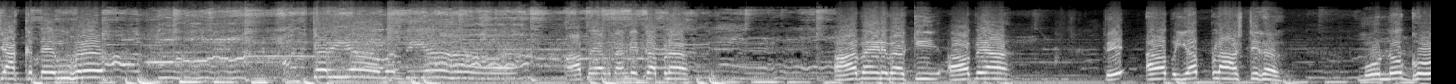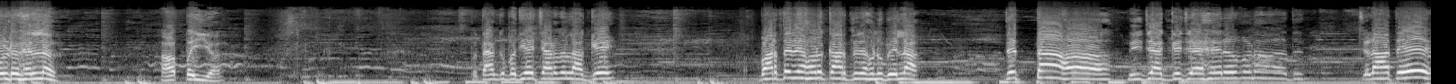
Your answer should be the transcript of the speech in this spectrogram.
ਚੱਕ ਤੇ ਮੂਹਰ ਕਰੀਆਂ ਬੰਦੀਆਂ ਆਪੇ ਪਤੰਗ ਇੱਕ ਆਪਣਾ। ਆ ਪੈਣੇ ਬਾਕੀ, ਆ ਪਿਆ। ਤੇ ਆ ਪਈਆ ਪਲਾਸਟਿਕ। ਮੋਨੋ 골ਡ ਫਿਲ ਆ ਪਈਆ। ਪਤੰਗ ਵਧੀਆ ਚੜਨ ਲੱਗ। ਗਏ ਵਰਦੇ ਨੇ ਹੁਣ, ਕਰਦੇ ਨੇ ਹੁਣ ਵੇਲਾ। ਦਿੱਤਾ ਨੀ ਜੱਗ ਜ਼ਹਿਰ ਬਣਾ ਦੇ ਚੜਾ ਤੇ।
